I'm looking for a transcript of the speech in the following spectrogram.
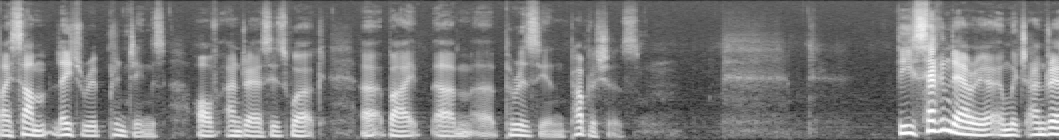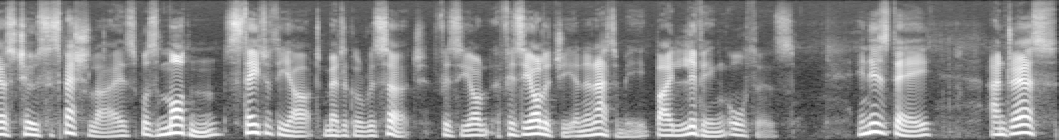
by some later reprintings of Andreas's work uh, by um, uh, Parisian publishers. The second area in which Andreas chose to specialize was modern, state of the art medical research, physio- physiology, and anatomy by living authors. In his day, Andreas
